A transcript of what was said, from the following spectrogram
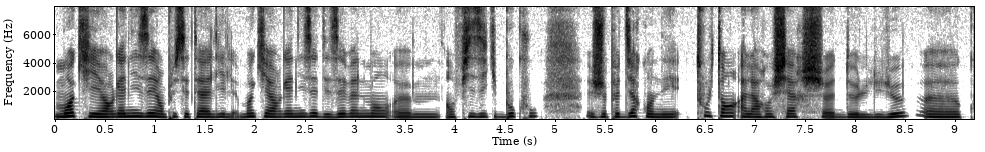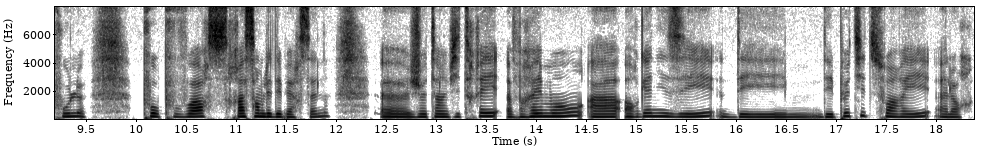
Moi qui ai organisé, en plus c'était à Lille, moi qui ai organisé des événements euh, en physique beaucoup, je peux te dire qu'on est tout le temps à la recherche de lieux euh, cool pour pouvoir rassembler des personnes. Euh, je t'inviterai vraiment à organiser des, des petites soirées. Alors,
